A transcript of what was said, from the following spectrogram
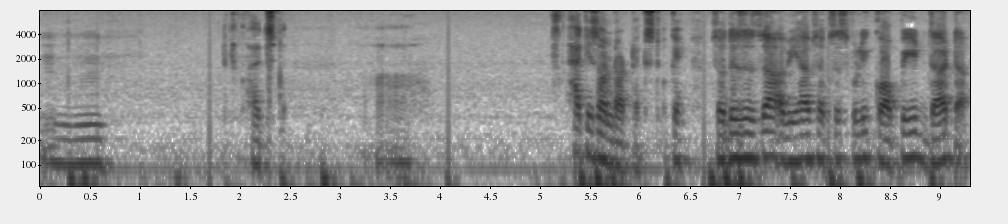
Mm, hackison.txt okay? So this is the we have successfully copied that uh,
